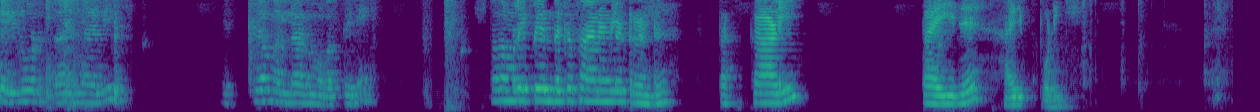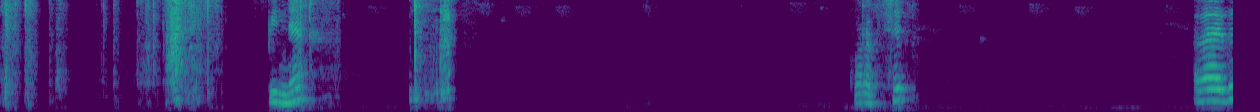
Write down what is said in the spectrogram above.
ചെയ്ത് കൊടുത്തു കഴിഞ്ഞാൽ ഏറ്റവും നല്ലതാണ് മുഖത്തിന്. അപ്പം നമ്മളിപ്പോൾ എന്തൊക്കെ സാധനങ്ങൾ ഇട്ടിട്ടുണ്ട്? തക്കാളി തൈര് അരിപ്പൊടി. പിന്നെ കുറച്ച് അതായത്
